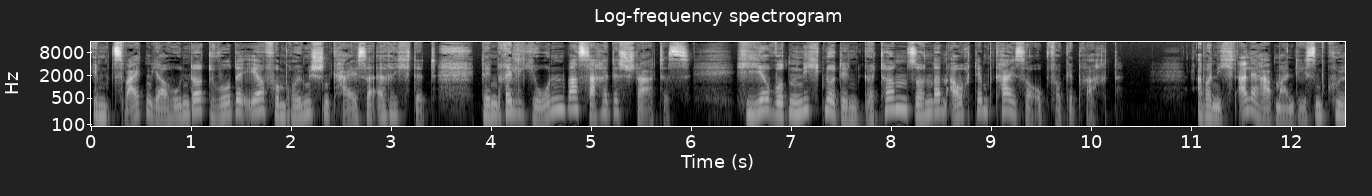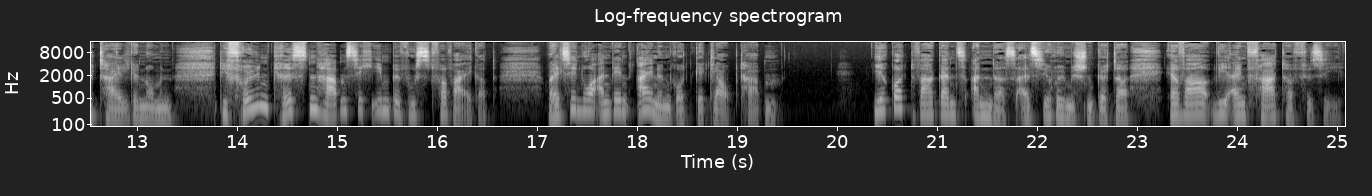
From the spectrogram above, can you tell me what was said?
Im zweiten Jahrhundert wurde er vom römischen Kaiser errichtet, denn Religion war Sache des Staates. Hier wurden nicht nur den Göttern, sondern auch dem Kaiser Opfer gebracht. Aber nicht alle haben an diesem Kult teilgenommen. Die frühen Christen haben sich ihm bewusst verweigert, weil sie nur an den einen Gott geglaubt haben. Ihr Gott war ganz anders als die römischen Götter, er war wie ein Vater für sie.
